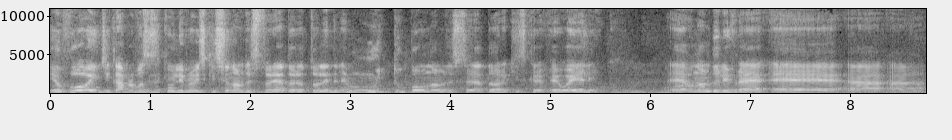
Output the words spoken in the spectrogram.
Eu vou indicar para vocês aqui um livro, eu esqueci o nome do historiador, eu estou lendo, ele é muito bom. O nome do historiador que escreveu ele, é, o nome do livro é, é a,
